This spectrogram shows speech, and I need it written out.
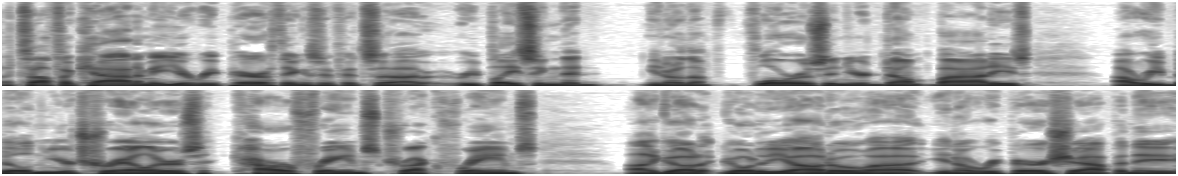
A tough economy, you repair things. If it's uh, replacing the you know the floors in your dump bodies, uh, rebuilding your trailers, car frames, truck frames. Uh, go to, go to the auto uh, you know repair shop and they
